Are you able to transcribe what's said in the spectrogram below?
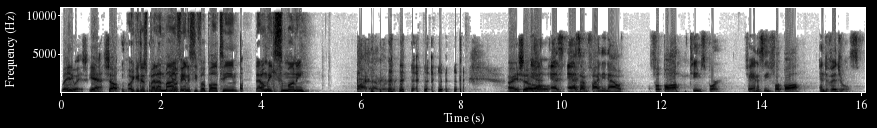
But anyways, yeah. So Or you could just bet on my know- fantasy football team. That'll make you some money. Whatever. all right, so yeah, as as I'm finding out, football, team sport, fantasy football, individuals.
